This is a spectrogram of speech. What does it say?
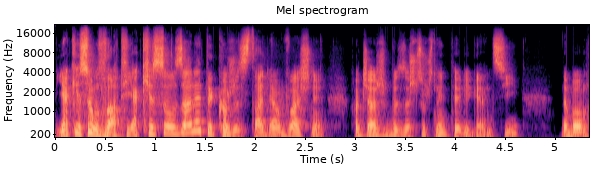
jakie są wady, jakie są zalety korzystania właśnie chociażby ze sztucznej inteligencji. No bo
